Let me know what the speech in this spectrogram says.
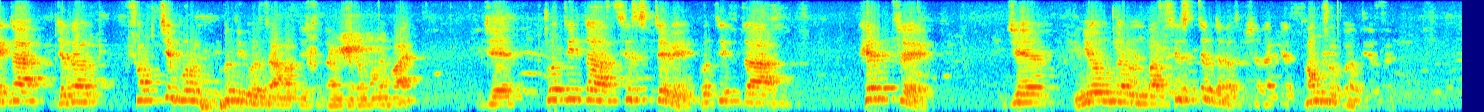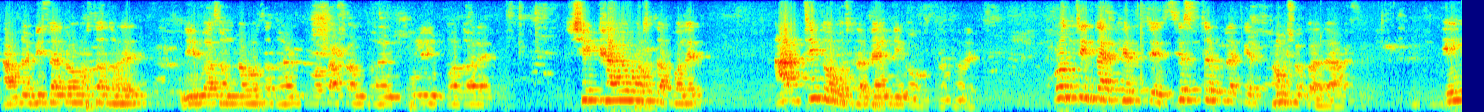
এটা যেটা সবচেয়ে বড় ক্ষতি করেছে আমার দৃষ্টিতে, আমি যেটা মনে হয়, যে প্রতিটা সিস্টেমে প্রতিটা ক্ষেত্রে যে নিয়ম কানুন বা সিস্টেম যেটা সেটাকে ধ্বংস করে দিয়েছে। আপনার বিচার ব্যবস্থা ধরেন, নির্বাচন ব্যবস্থা ধরেন, প্রশাসন ধরেন, পুলিশ ধরেন শিক্ষা ব্যবস্থা বলেন আর্থিক অবস্থা, ব্যাংকিং অবস্থা ধরেন প্রতিটা ক্ষেত্রে সিস্টেমটাকে ধ্বংস করে দেওয়া হয়েছে। এই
